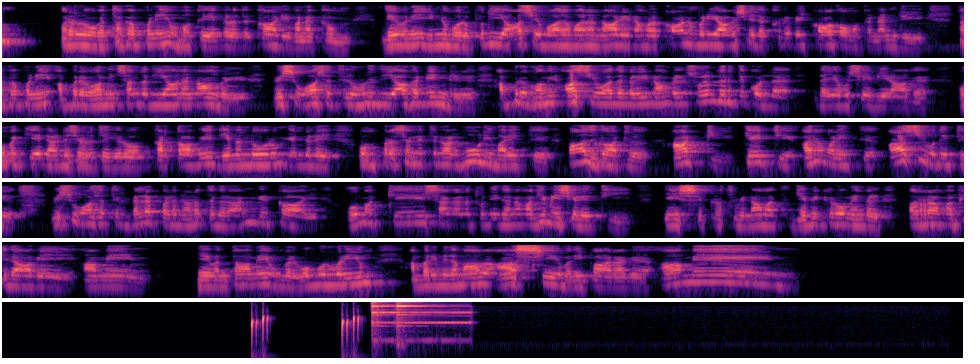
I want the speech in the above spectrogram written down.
பரலோக தகப்பனே உமக்கு எங்களது காலி வணக்கம். தேவனே இன்னும் ஒரு புதிய ஆசீர்வாதமான நாளை நாங்கள் காணும்படியாக செய்த கிருபைக்காக உமக்கு நன்றி. தகப்பனே அப்ரகாமின் சங்கதியான நாங்கள் விசுவாசத்தில் உறுதியாக நின்று அப்ரகாமின் ஆசீர்வாதங்களை நாங்கள் சுதந்திரத்துக் கொள்ள தயவு செய்வீராக. உமக்கே நன்றி செலுத்துகிறோம். கர்த்தாவே தினந்தோறும் எங்களை உம் பிரசன்னத்தினால் மூடி மறைத்து பாதுகாற்று ஆற்றி தேற்றி அரவணைத்து உதைத்து விசுவாசத்தில் வெல்லப்பட நடத்துகிற அன்பிற்காய் உமக்கே சகல துதிகன மகிமை செலுத்தி இயேசு கிறிஸ்துவின் நாமத்தில் ஜெபிக்கிறோம் எங்கள் பரமபிதாவே. ஆமேன். தேவன் தாமே உங்கள் ஒவ்வொருவரையும் அபரிமிதமாக ஆசீர்வதிப்பாராக. ஆமேன்.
